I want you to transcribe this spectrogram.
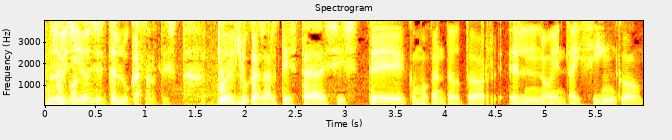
¿Desde Pues cuándo yo- existe Lucas Artista? Pues Lucas Artista existe como cantautor. El 95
